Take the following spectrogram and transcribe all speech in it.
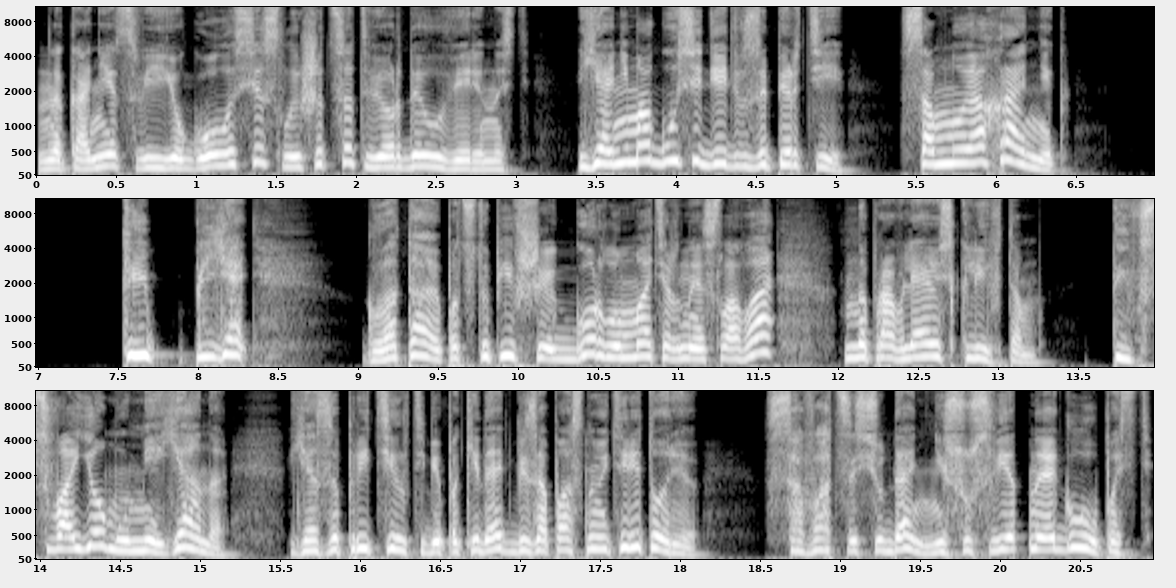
Наконец в ее голосе слышится твердая уверенность. «Я не могу сидеть в заперти. Со мной охранник». «Ты, блядь!» Глотаю подступившие к горлу матерные слова, направляюсь к лифтам. «Ты в своем уме, Яна? Я запретил тебе покидать безопасную территорию. Соваться сюда — несусветная глупость.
